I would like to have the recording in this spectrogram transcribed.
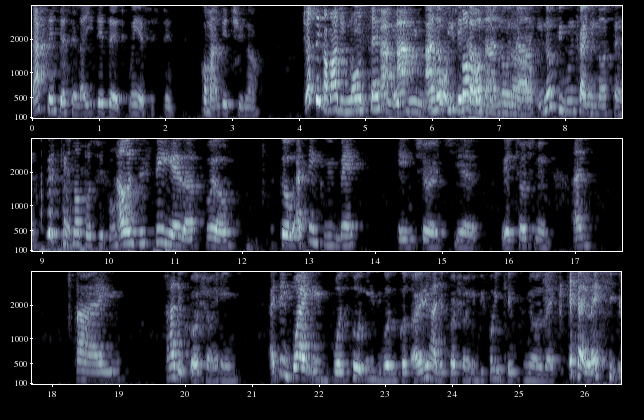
that same person that you dated when you're 16 come and date you now. Just think about the nonsense you were I, doing. I, I know if you take not out now, possible no, now. You know if you even try the nonsense. It's not possible. I was 16 years as well. So I think we met in church, yeah. We were church men. And I had a crush on him. I think why it was so easy was because I already had a crush on him before he came to me. I was like, I like you.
